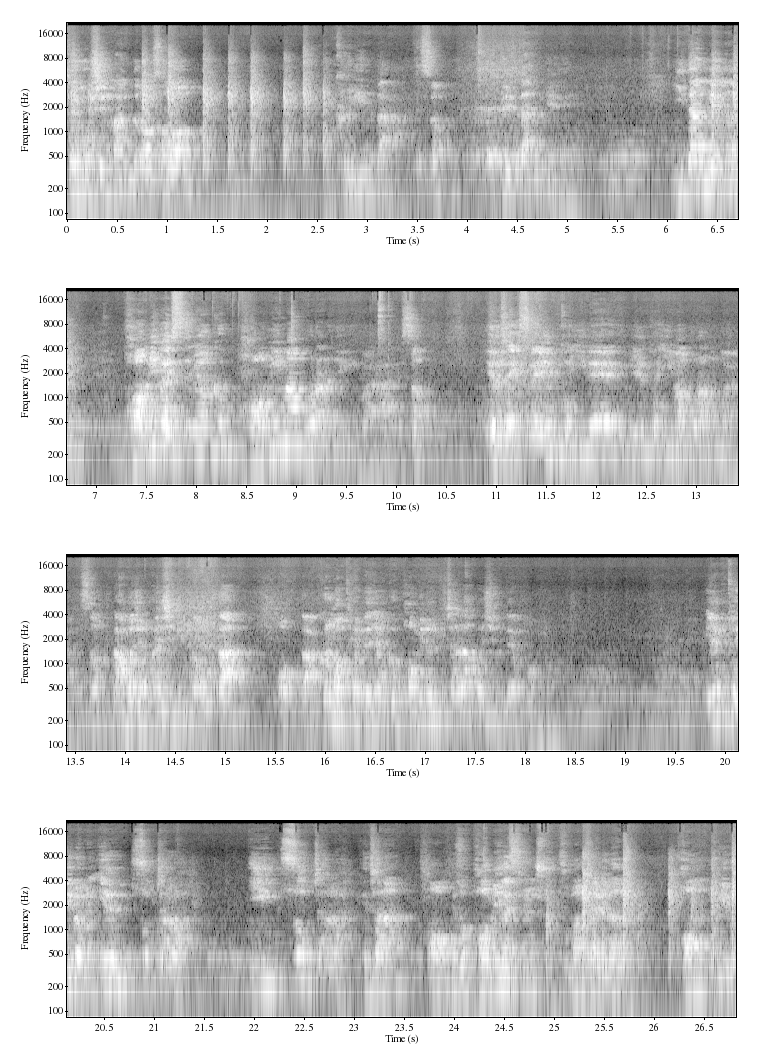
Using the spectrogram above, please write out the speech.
제곱식 만들어서 그린다. 됐어? 1단계. 2단계는 범위가 있으면 그 범위만 보라는 얘기인 거야. 됐어? 예를 들어서 x가 1부터 2래. 그럼 1부터 2만 보라는 거야. 됐어? 나머지는 관심이 있다 없다? 없다. 그럼 어떻게 하면 되냐면 그 범위를 이렇게 잘라버리시면 돼요. 범위로. 1부터 이러면 1 쑥 잘라. 2 쑥 잘라. 괜찮아? 어. 그래서 범위가 있으면 주- 두 번째는 범위로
